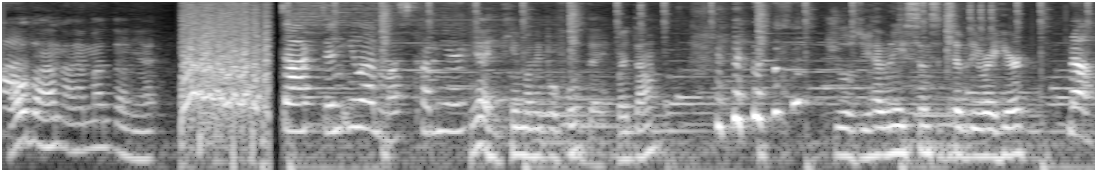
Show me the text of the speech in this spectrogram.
Hold on, I'm not done yet. Doc, didn't Elon Musk come here? Yeah, he came on April Fool's Day. Right down. Jules, do you have any sensitivity right here? no.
